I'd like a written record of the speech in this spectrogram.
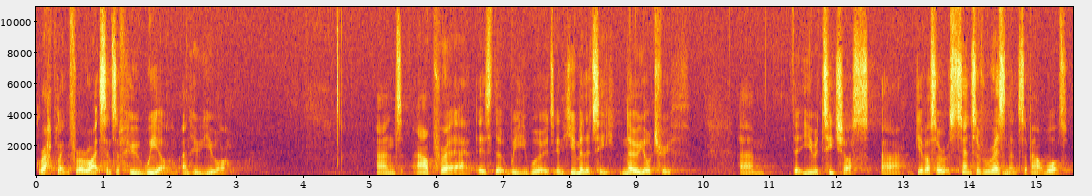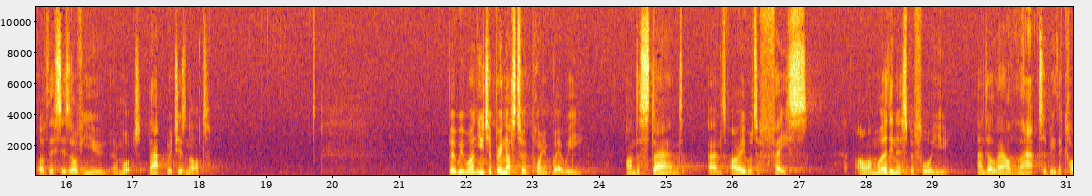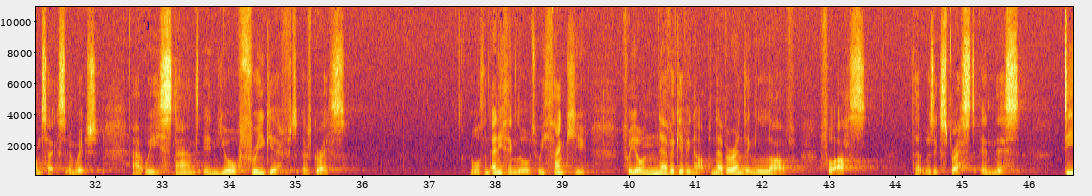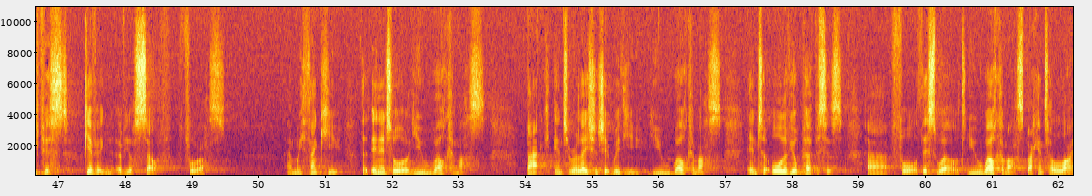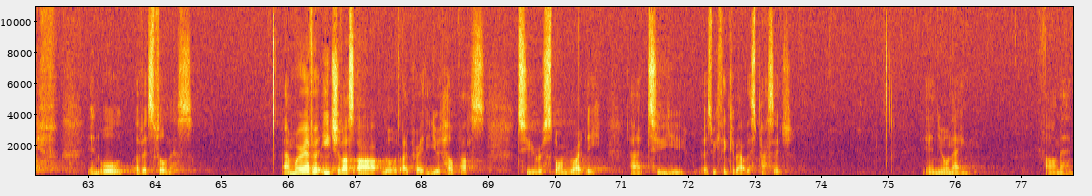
grappling for a right sense of who we are and who you are. And our prayer is that we would, in humility, know your truth, um, that you would teach us, uh, give us a sense of resonance about what of this is of you and what that which is not. But we want you to bring us to a point where we understand and are able to face our unworthiness before you and allow that to be the context in which uh, we stand in your free gift of grace. More than anything, Lord, we thank you for your never giving up, never ending love for us that was expressed in this deepest giving of yourself for us. And we thank you that in it all you welcome us back into relationship with you. You welcome us into all of your purposes uh, for this world. You welcome us back into life in all of its fullness. And wherever each of us are, Lord, I pray that you would help us to respond rightly uh, to you as we think about this passage. In your name, amen.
